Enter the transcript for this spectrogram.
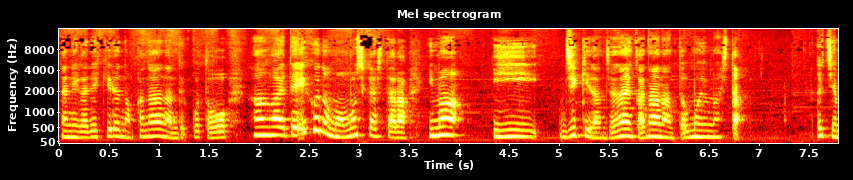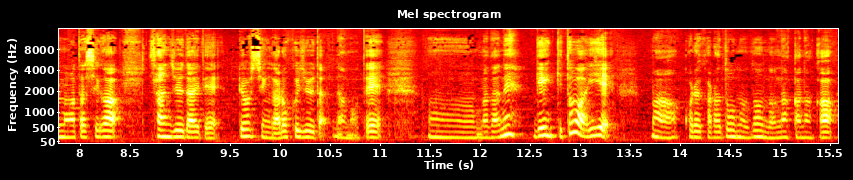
何ができるのかななんてことを考えていくのももしかしたら今いい時期なんじゃないかななんて思いました。うちも私が30代で両親が60代なのでうんまだね元気とはいえまあこれからどんどんどんどんなかなか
